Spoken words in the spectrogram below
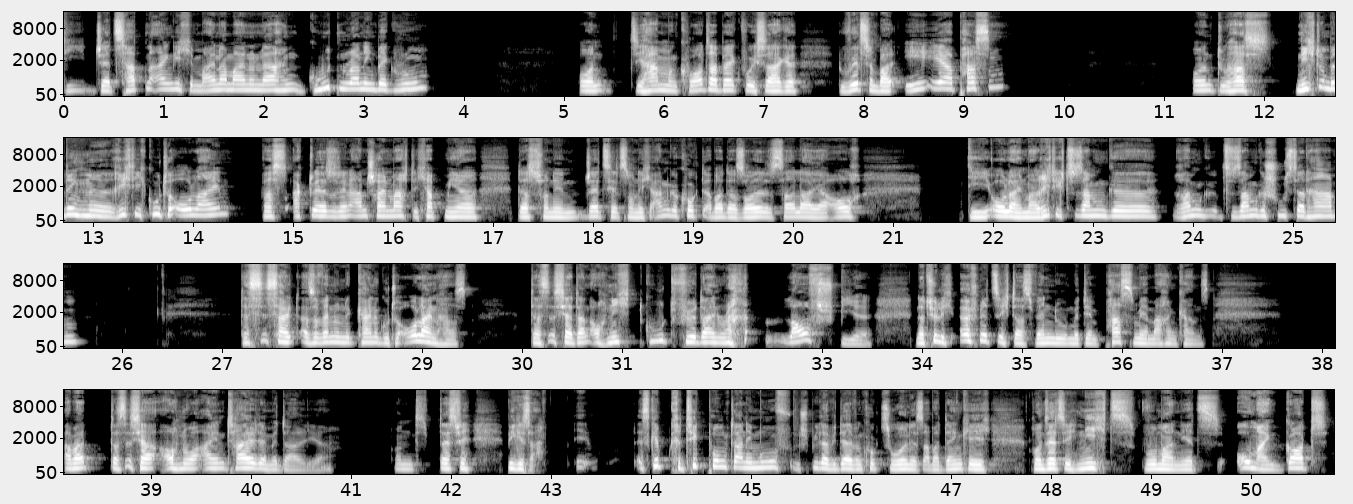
Die Jets hatten eigentlich in meiner Meinung nach einen guten Running Back Room. Und sie haben einen Quarterback, wo ich sage, du willst den Ball eh eher passen. Und du hast nicht unbedingt eine richtig gute O-Line was aktuell so den Anschein macht. Ich habe mir das von den Jets jetzt noch nicht angeguckt, aber da soll Salah ja auch die O-Line mal richtig zusammenge zusammengeschustert haben. Das ist halt, also wenn du ne, keine gute O-Line hast, das ist ja dann auch nicht gut für dein Ra Laufspiel. Natürlich öffnet sich das, wenn du mit dem Pass mehr machen kannst. Aber das ist ja auch nur ein Teil der Medaille. Und deswegen, wie gesagt, es gibt Kritikpunkte an dem Move, einen Spieler wie Delvin Cook zu holen, ist aber, denke ich, grundsätzlich nichts, wo man jetzt, oh mein Gott,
